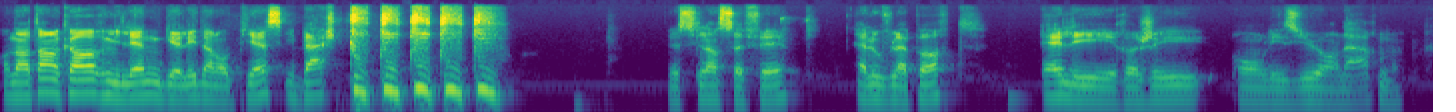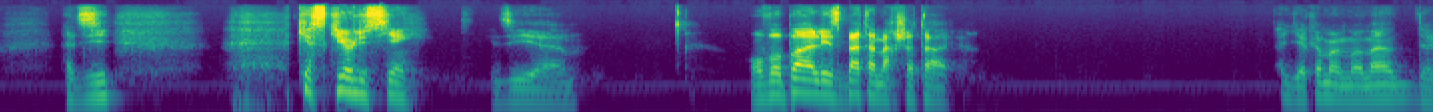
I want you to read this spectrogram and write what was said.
On entend encore Mylène gueuler dans l'autre pièce. Il bâche tout, tout, tout, tout, tout. Le silence se fait. Elle ouvre la porte. Elle et Roger ont les yeux en larmes. Elle dit Qu'est-ce qu'il y a, Lucien? Il dit euh, On va pas aller se battre à marche à terre. Il y a comme un moment de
